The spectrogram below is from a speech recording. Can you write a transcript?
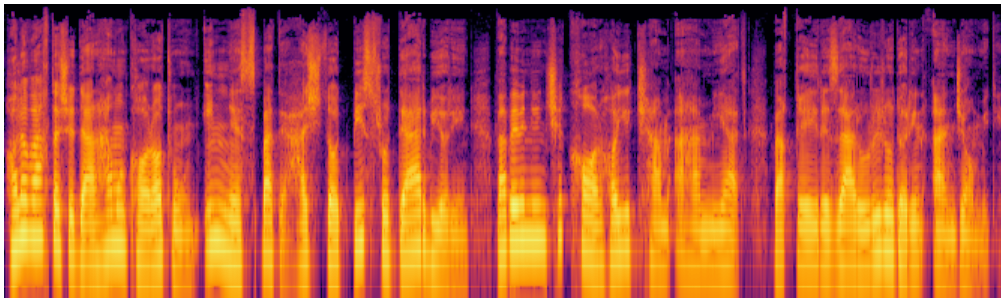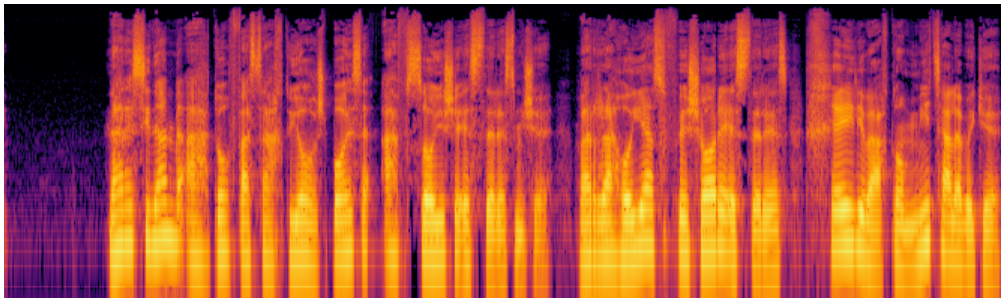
حالا وقتشه در همون کاراتون این نسبت 80 20 رو در بیارین و ببینین چه کارهای کم اهمیت و غیر ضروری رو دارین انجام میدین. نرسیدن به اهداف و سختیاش باعث افزایش استرس میشه و رهایی از فشار استرس خیلی وقتا میطلبه که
